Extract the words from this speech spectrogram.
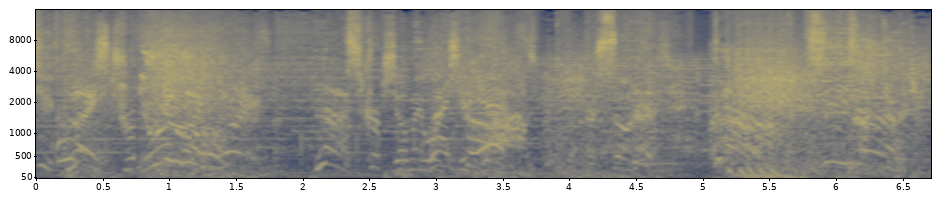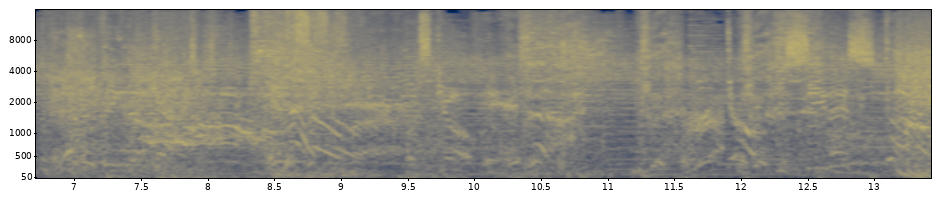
Nice try! You're! Not a script! Show me what Right you there. got! Persona! Caesar! Everything I got! It's over! Let's go! Do you see this?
